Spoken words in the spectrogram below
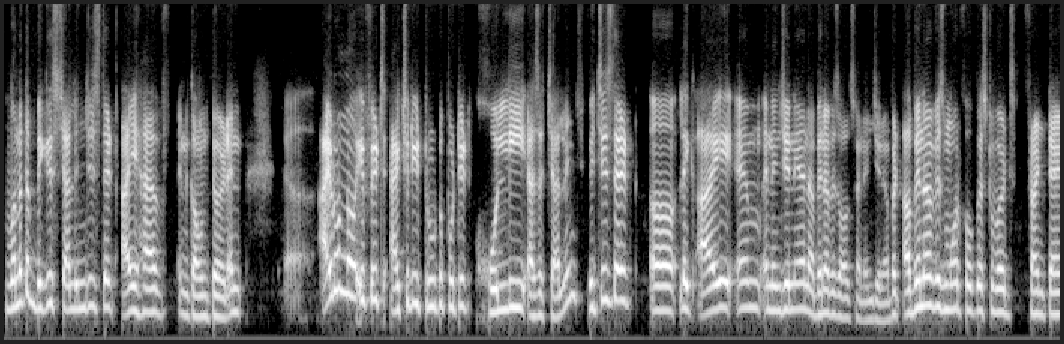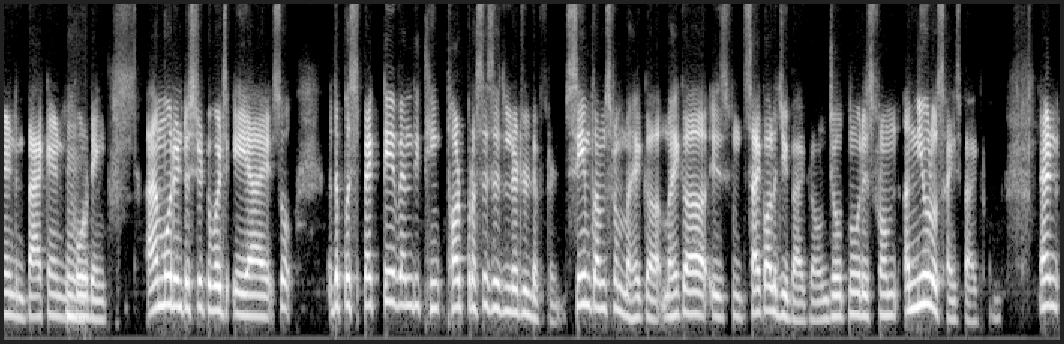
one of the biggest challenges that I have encountered, and uh, I don't know if it's actually true to put it wholly as a challenge, which is that uh, like I am an engineer and Abhinav is also an engineer, but Abhinav is more focused towards front end and back end Hmm. coding. I'm more interested towards AI. So the perspective and the think, thought process is a little different. Same comes from Mahika. Mahika is from psychology background. Jotnur is from a neuroscience background, and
